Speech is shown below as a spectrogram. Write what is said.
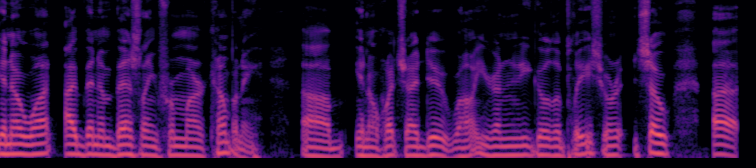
"You know what? I've been embezzling from our company." Uh, you know, what should I do? Well, you're going to need to go to the police. So, uh,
